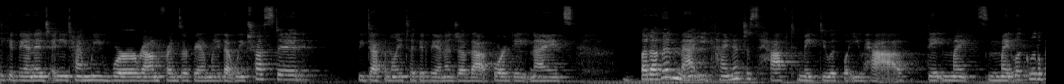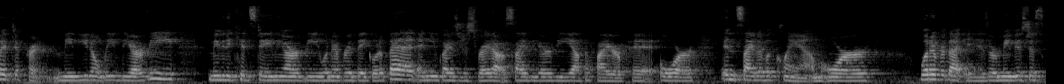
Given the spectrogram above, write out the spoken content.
take advantage anytime we were around friends or family that we trusted. We definitely took advantage of that for date nights. But other than that, you kind of just have to make do with what you have. Date nights might look a little bit different. Maybe you don't leave the RV. Maybe the kids stay in the RV whenever they go to bed and you guys are just right outside the RV at the fire pit or inside of a clam or whatever that is. Or maybe it's just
